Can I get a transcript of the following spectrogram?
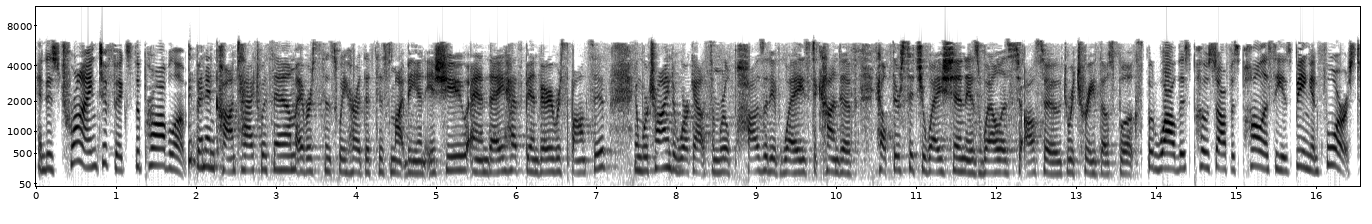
and is trying to fix the problem. We've been in contact with them ever since we heard that this might be an issue, and they have been very responsive. And we're trying to work out some real positive ways to kind of help their situation as well as to also to retrieve those books. But while this post office policy is being enforced,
